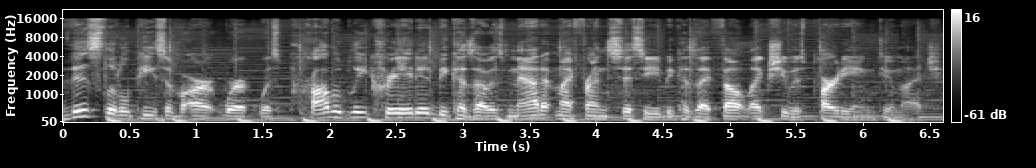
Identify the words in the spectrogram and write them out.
This little piece of artwork was probably created because I was mad at my friend Sissy because I felt like she was partying too much.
